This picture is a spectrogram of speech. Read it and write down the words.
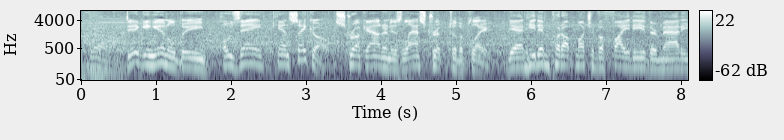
Canseco. Digging in will be Jose Canseco. Struck out in his last trip to the plate. Yeah, and he didn't put up much of a fight either, Matty.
